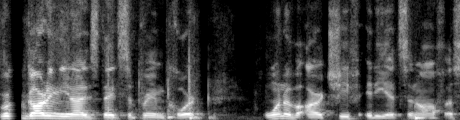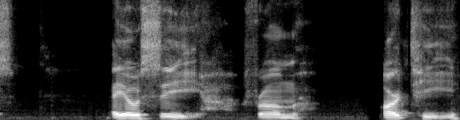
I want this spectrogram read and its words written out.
regarding the United States Supreme Court, one of our chief idiots in office, AOC from RT,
